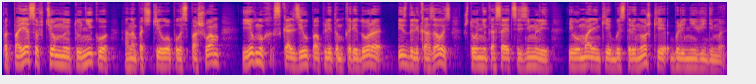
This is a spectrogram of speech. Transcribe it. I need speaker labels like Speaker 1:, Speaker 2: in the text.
Speaker 1: Подпоясав темную тунику, она почти лопалась по швам, Евнух скользил по плитам коридора, издали казалось, что он не касается земли, его маленькие быстрые ножки были невидимы.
